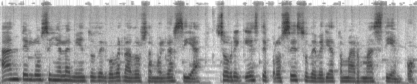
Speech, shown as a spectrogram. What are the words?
ante los señalamientos del gobernador Samuel García sobre que este proceso debería tomar más tiempo.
